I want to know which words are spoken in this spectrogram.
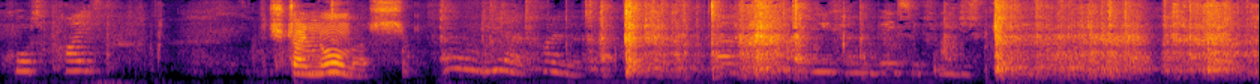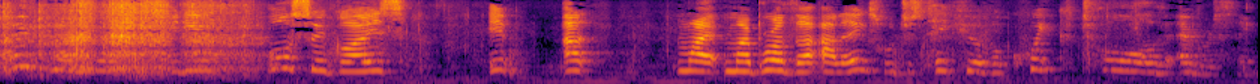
quarter pipe. It's ginormous. Oh yeah, kind of. Um, we can basically just. I hope you enjoyed this video. Also, guys, it my my brother Alex will just take you on a quick tour of everything.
